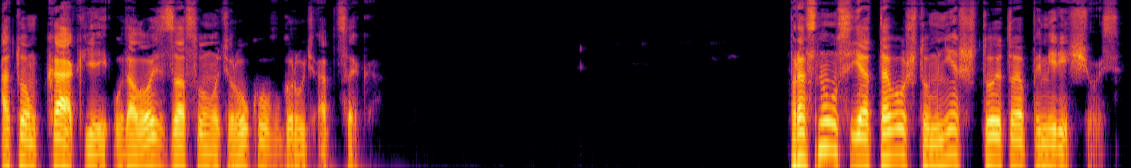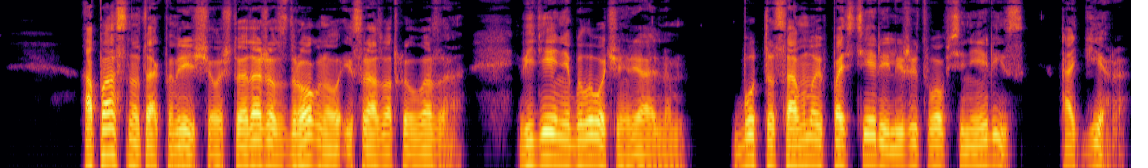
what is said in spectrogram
о том, как ей удалось засунуть руку в грудь отцека. Проснулся я от того, что мне что-то померещилось. Опасно так померещилось, что я даже вздрогнул и сразу открыл глаза. Видение было очень реальным, будто со мной в постели лежит вовсе не Элис, а Гера.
